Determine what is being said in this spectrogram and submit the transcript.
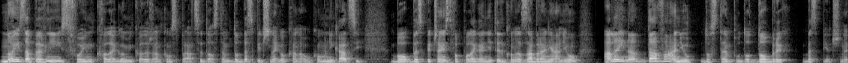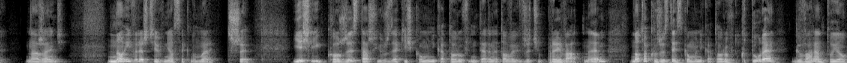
No i zapewnij swoim kolegom i koleżankom z pracy dostęp do bezpiecznego kanału komunikacji, bo bezpieczeństwo polega nie tylko na zabranianiu, ale i na dawaniu dostępu do dobrych, bezpiecznych narzędzi. No i wreszcie wniosek numer 3. Jeśli korzystasz już z jakichś komunikatorów internetowych w życiu prywatnym, no to korzystaj z komunikatorów, które gwarantują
